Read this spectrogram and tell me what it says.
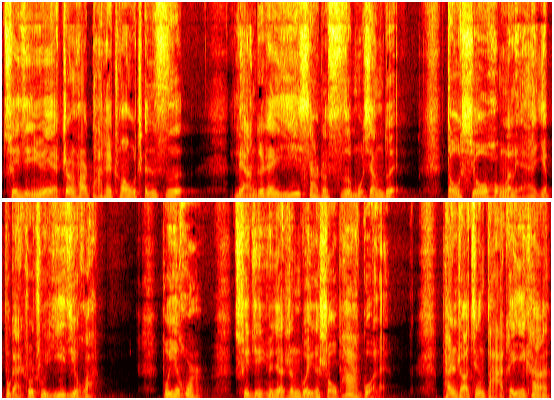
崔锦云也正好打开窗户沉思，两个人一下就四目相对，都羞红了脸，也不敢说出一句话。不一会儿，崔锦云就扔过一个手帕过来，潘少卿打开一看，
